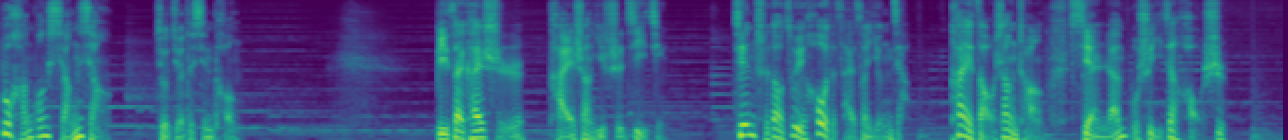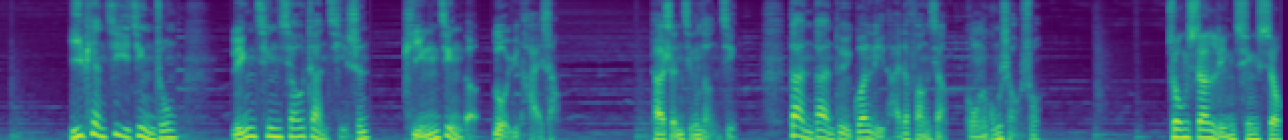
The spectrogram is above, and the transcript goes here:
陆寒光想想就觉得心疼。比赛开始，台上一时寂静，坚持到最后的才算赢家。太早上场显然不是一件好事。一片寂静中，林青霄站起身，平静地落于台上。他神情冷静，淡淡对观礼台的方向拱了拱手，说：“中山林青霄。”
